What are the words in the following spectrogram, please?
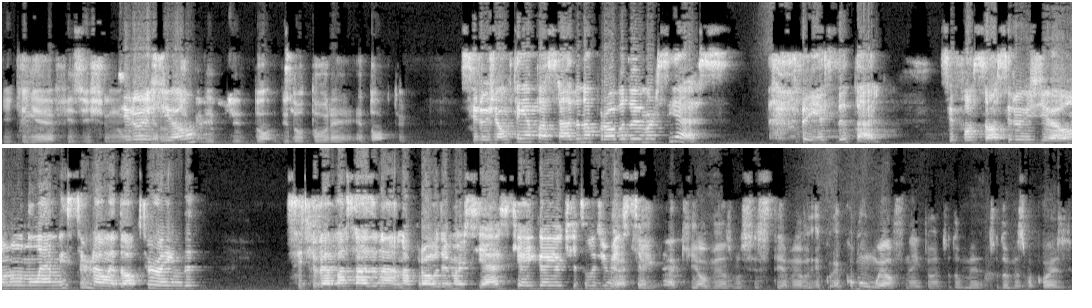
E quem é physician, cirurgião, de, de, de doutor é, é doctor. Cirurgião que tenha passado na prova do MRCS. tem esse detalhe. Se for só cirurgião, não, não é Mister, não, é Doctor ainda. Se tiver passado na, na prova do MRCS, que aí ganha o título de Mister. É, aqui, aqui, é o mesmo sistema. É, é Commonwealth, né? Então é tudo, tudo a mesma coisa.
